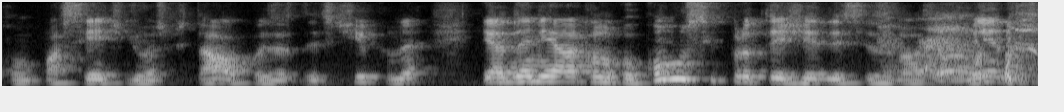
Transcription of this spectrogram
como paciente de um hospital, coisas desse tipo, né? E a Daniela colocou como se proteger desses vazamentos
